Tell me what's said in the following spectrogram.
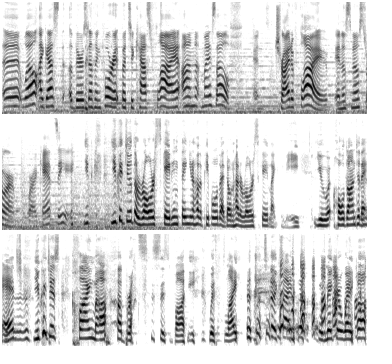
Uh, well, I guess th- there's nothing for it but to cast fly on myself and try to fly in a snowstorm where I can't see. You you could do the roller skating thing. You know how the people that don't know how to roller skate, like me, you hold on to the edge. You could just climb up Abraxas's body with flight to kind of make your way up.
